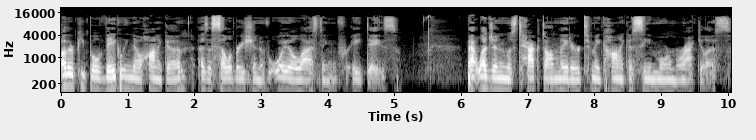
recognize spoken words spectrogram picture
Other people vaguely know Hanukkah as a celebration of oil lasting for eight days. That legend was tacked on later to make Hanukkah seem more miraculous.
